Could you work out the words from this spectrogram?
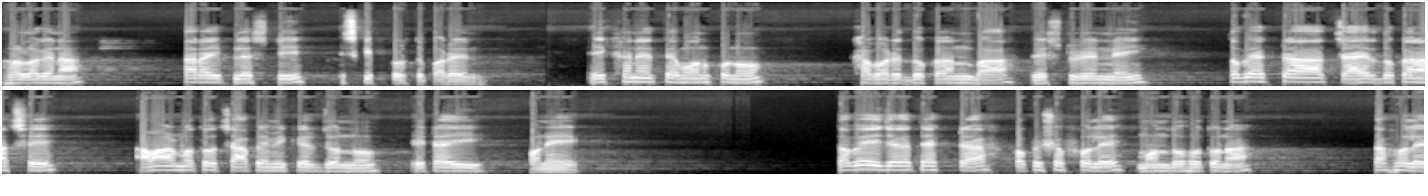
ভালো লাগে না তারা এই প্লেসটি স্কিপ করতে পারেন। এখানে তেমন কোনো খাবারের দোকান বা রেস্টুরেন্ট নেই, তবে একটা চায়ের দোকান আছে। আমার মতো চা প্রেমিকের জন্য এটাই অনেক। তবে এই জায়গাতে একটা কফি শপ হলে মন্দ হতো না। তাহলে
